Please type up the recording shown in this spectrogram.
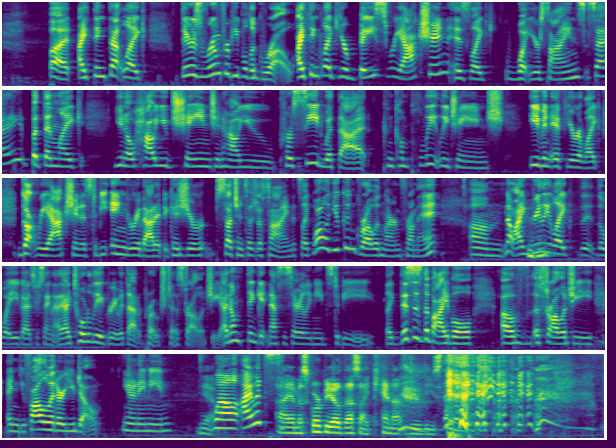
but I think that like there's room for people to grow. I think like your base reaction is like what your signs say, but then like you know how you change and how you proceed with that can completely change even if your like gut reaction is to be angry about it because you're such and such a sign. It's like, well, you can grow and learn from it. Um, no, I really like the, the way you guys are saying that. I totally agree with that approach to astrology. I don't think it necessarily needs to be like this is the Bible of astrology and you follow it or you don't. You know what I mean? Yeah. well, I would say I am a Scorpio, thus I cannot do these things.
